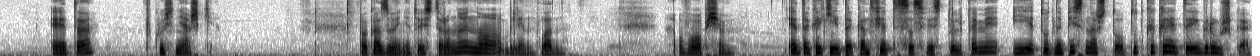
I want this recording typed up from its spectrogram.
– это вкусняшки. Показываю не той стороной, но, блин, ладно. В общем, это какие-то конфеты со свистульками, и тут написано, что тут какая-то игрушка.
